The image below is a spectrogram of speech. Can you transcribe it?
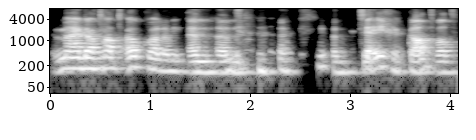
Maar dat had ook wel een, een, een, een, tegenkant, want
